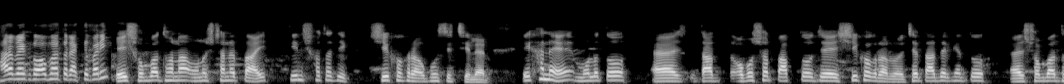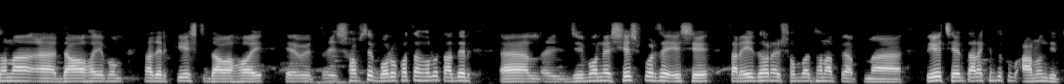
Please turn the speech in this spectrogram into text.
ধারাবাহিকতা অব্যাহত রাখতে পারি। এই সম্বর্ধনা অনুষ্ঠানে প্রায় তিন শতাধিক শিক্ষকরা উপস্থিত ছিলেন। এখানে মূলত তার অবসরপ্রাপ্ত যে শিক্ষকরা রয়েছে, তাদের কিন্তু সম্বর্ধনা দেওয়া হয় এবং তাদের কেস্ট দেওয়া হয়। সবচেয়ে বড় কথা হলো তাদের জীবনের শেষ পর্যায়ে এসে তারা এই ধরনের সম্বর্ধনা পেয়েছেন, তারা কিন্তু খুব আনন্দিত।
